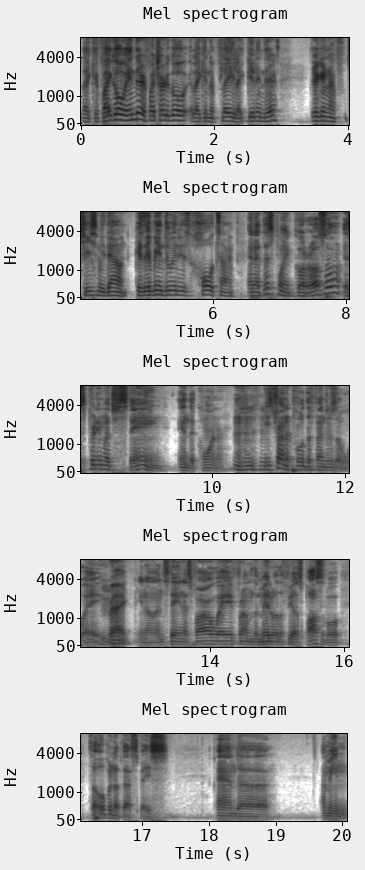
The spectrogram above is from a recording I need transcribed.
Like if I go in there, if I try to go like in the play, like get in there, they're gonna chase me down because they've been doing this whole time. And at this point, Corozo is pretty much staying in the corner. Mm-hmm. Mm-hmm. He's trying to pull defenders away. Mm-hmm. Right. You know, and staying as far away from the middle of the field as possible to open up that space. And, uh, I mean,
